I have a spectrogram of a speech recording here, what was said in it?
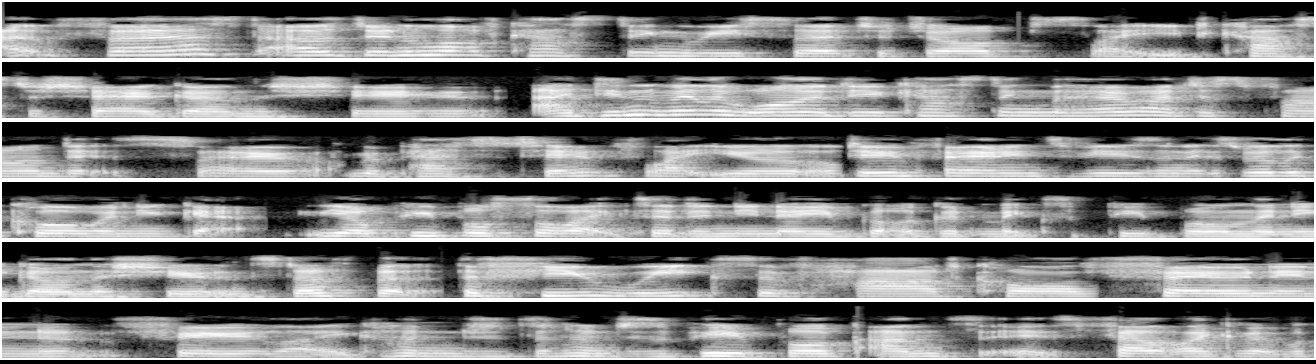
at first I was doing a lot of casting researcher jobs, like you'd cast a show, go on the shoot. I didn't really want to do casting though. I just found it so repetitive. Like you're doing phone interviews and it's really cool when you get your people selected and you know you've got a good mix of people and then you go on the shoot and stuff. But the few weeks of hardcore phoning through like hundreds and hundreds of people and it felt like a bit of a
